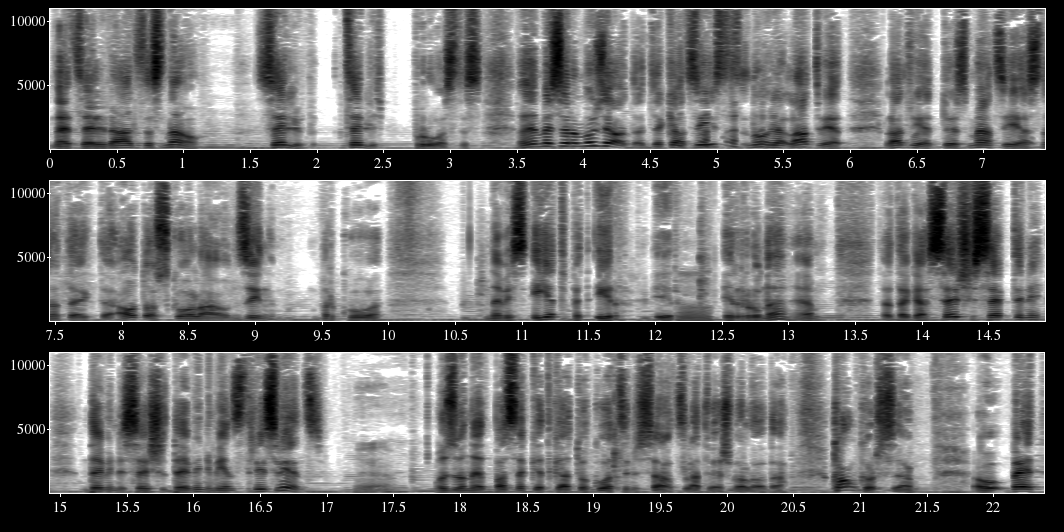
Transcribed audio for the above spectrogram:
Nē, ceļu rāds tas nav. Ceļu, ceļu prostas. Mēs varam uzjautāt, ja kāds īsts, nu, ja Latvijā, Latvijā tu esi mācījies noteikti autoskolā un zini, par ko Nevis iet, bet ir. Ir, mm. ir runa. Ja? Tā tā kā 67, 969, 131. Jā. Uzvaniet, pasakiet, kā to kociņu sauc latviešu valodā. Konkursā. O, Bet,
